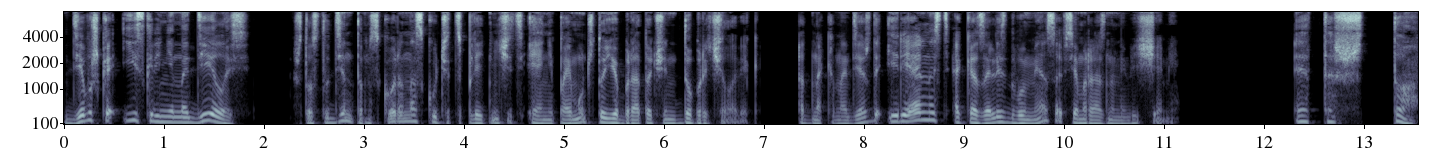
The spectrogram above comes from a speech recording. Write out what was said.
Девушка искренне надеялась, что студентам скоро наскучит сплетничать, и они поймут, что ее брат очень добрый человек, Однако надежда и реальность оказались двумя совсем разными вещами. «Это что?»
